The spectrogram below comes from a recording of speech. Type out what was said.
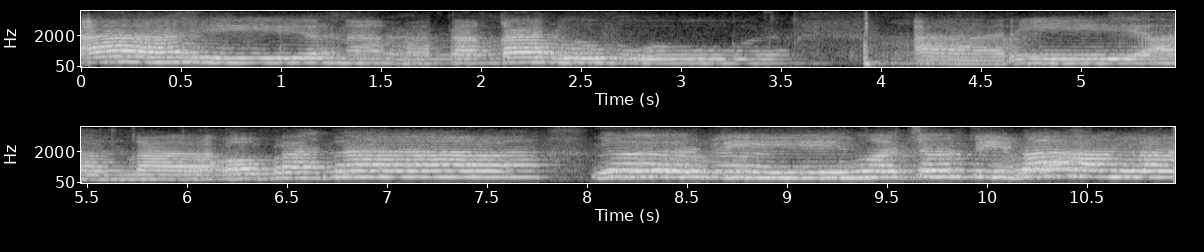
Akhirna mata kaduhur Ari angkal obatna. Ngerti ngocor ti bahangna.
